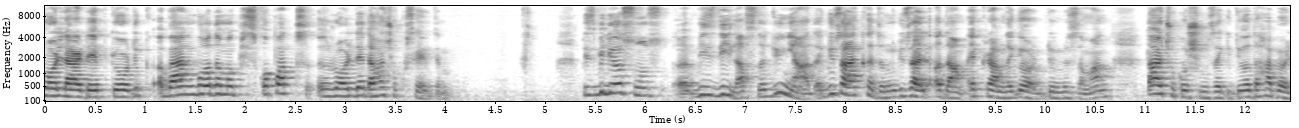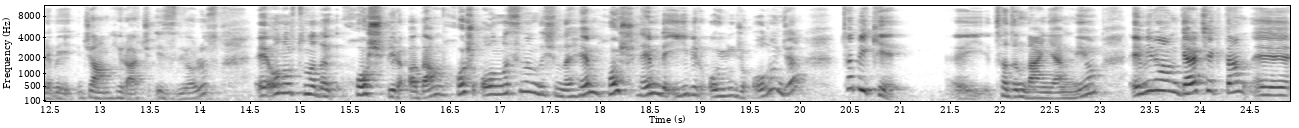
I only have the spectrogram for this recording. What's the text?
rollerde hep gördük. Ben bu adamı psikopat e, rolde daha çok sevdim. Biz biliyorsunuz e, biz değil aslında dünyada güzel kadın, güzel adam ekranda gördüğümüz zaman daha çok hoşumuza gidiyor. Daha böyle bir can hiraç izliyoruz. E, Onur Tuna da hoş bir adam. Hoş olmasının dışında hem hoş hem de iyi bir oyuncu olunca tabii ki e, tadından yenmiyor. Emirhan gerçekten e,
